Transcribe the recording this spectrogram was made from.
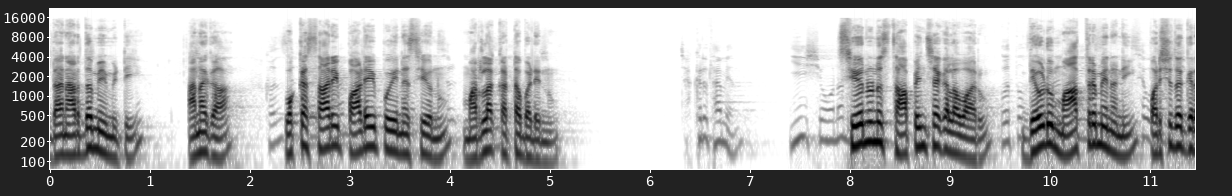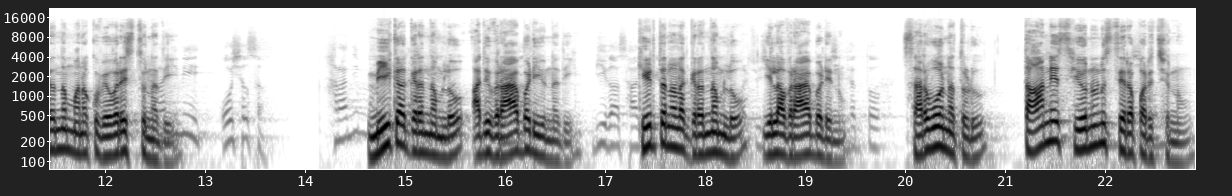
దాని అర్థం ఏమిటి అనగా ఒక్కసారి పాడైపోయిన సేను మరలా కట్టబడెను. సేనును స్థాపించగలవారు దేవుడు మాత్రమేనని పరిశుధ గ్రంథం మనకు వివరిస్తున్నది. మీకా గ్రంథంలో అది వ్రాయబడి ఉన్నది. కీర్తనల గ్రంథంలో ఇలా వ్రాయబడిను. సర్వోన్నతుడు తానే సియోను స్థిరపరచును.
